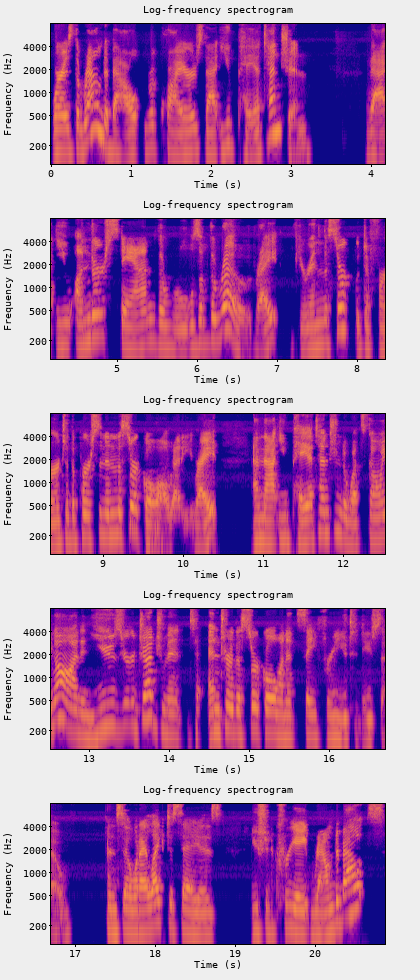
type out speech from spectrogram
Whereas the roundabout requires that you pay attention, that you understand the rules of the road, right? If you're in the circle, defer to the person in the circle mm-hmm. already, right? And that you pay attention to what's going on and use your judgment to enter the circle when it's safe for you to do so. And so, what I like to say is, you should create roundabouts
